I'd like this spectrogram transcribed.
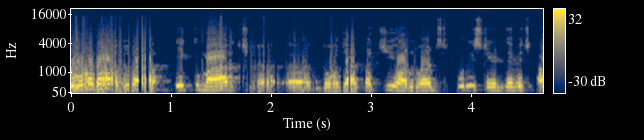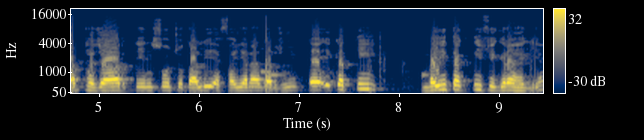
overall 1 March uh, 2025 onwards ਪੂਰੀ ਸਟੇਟ ਦੇ ਵਿੱਚ 8344 ਐਫ ਆਈ ਆਰਾਂ ਦਰਜ ਹੋਈ। ਇਹ 31 ਮਈ ਤੱਕ ਦੀ ਫਿਗਰਾਂ ਹੈਗੀਆਂ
